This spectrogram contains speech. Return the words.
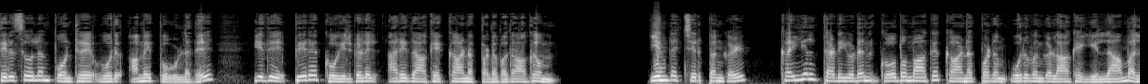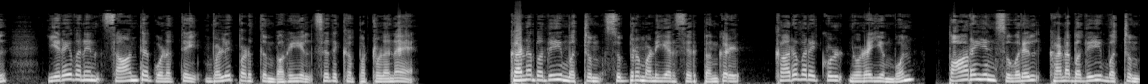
திருசூலம் போன்ற ஒரு அமைப்பு உள்ளது. இது பிற கோயில்களில் அரிதாக காணப்படுவதாகும். இந்த சிற்பங்கள் கையில் தடையுடன் கோபமாக காணப்படும் உருவங்களாக இல்லாமல் இறைவனின் சாந்த குணத்தை வெளிப்படுத்தும் வகையில் செதுக்கப்பட்டுள்ளன. கணபதி மற்றும் சுப்பிரமணியர் சிற்பங்கள் கருவறைக்குள் நுழையும் முன் பாறையின் சுவரில் கணபதி மற்றும்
